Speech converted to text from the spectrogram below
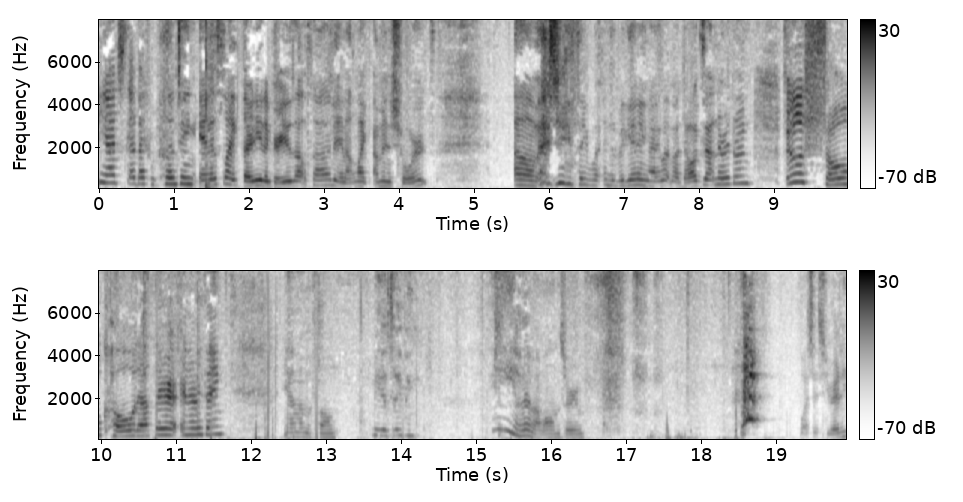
yeah, I just got back from hunting, and it's like 30 degrees outside, and I'm like, I'm in shorts. Um, as you can see, in the beginning, I let my dogs out and everything. It was so cold out there and everything. Yeah, I'm on the phone. Videotaping. Yeah, I'm in my mom's room. Watch this, you ready?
